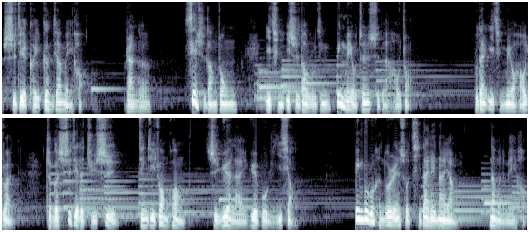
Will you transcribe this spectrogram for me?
世界可以更加美好，然而现实当中，疫情一直到如今并没有真实的好转。不但疫情没有好转，整个世界的局势、经济状况是越来越不理想，并不如很多人所期待的那样那么的美好。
